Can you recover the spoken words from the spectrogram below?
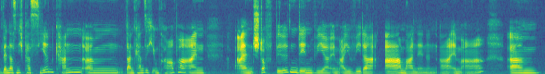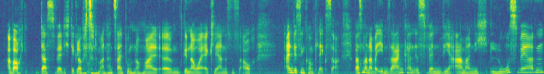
wenn das nicht passieren kann, ähm, dann kann sich im Körper ein einen Stoff bilden, den wir im Ayurveda Ama nennen, AMA. Ähm, aber auch das werde ich dir, glaube ich, zu einem anderen Zeitpunkt nochmal ähm, genauer erklären. Es ist auch ein bisschen komplexer. Was man aber eben sagen kann, ist, wenn wir AMA nicht loswerden,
